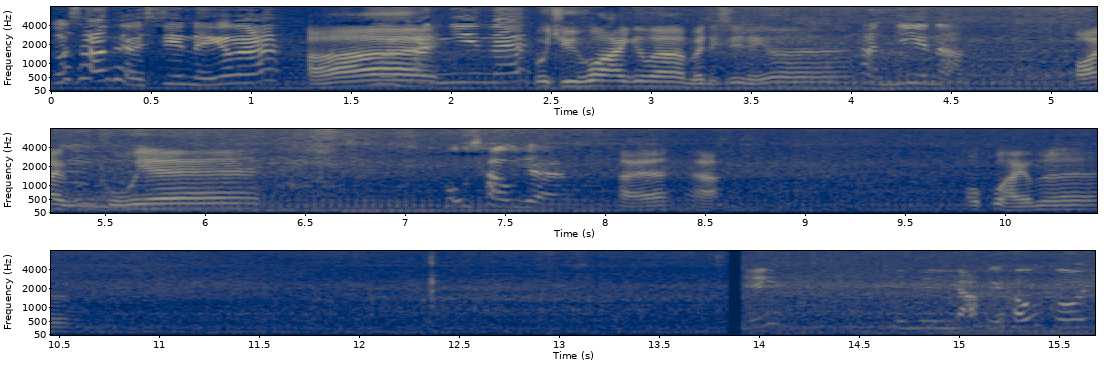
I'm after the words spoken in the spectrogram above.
嗰三條線嚟嘅咩？唔係係噴煙咩？會轉彎噶嘛，唔係直線嚟噶嘛。噴煙啊？我係咁估啫，好抽象。係啊啊，我估係咁啦。咦？明明有有個呢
